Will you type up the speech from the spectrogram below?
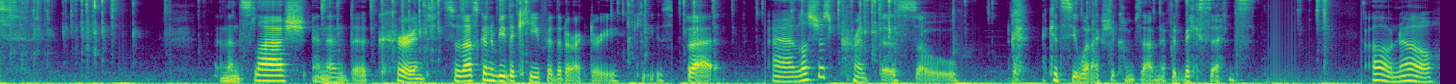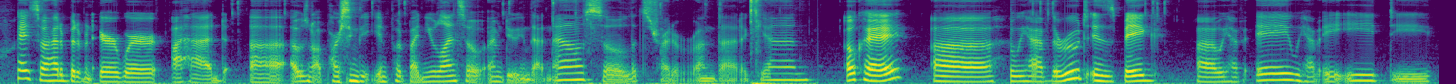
and then slash, and then the current. So that's going to be the key for the directory keys. That. And let's just print this so I can see what actually comes out and if it makes sense. Oh no. Okay, so I had a bit of an error where I had, uh, I was not parsing the input by new line, so I'm doing that now. So let's try to run that again. Okay, uh, we have the root is big. Uh, we have A, we have A, E, D.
